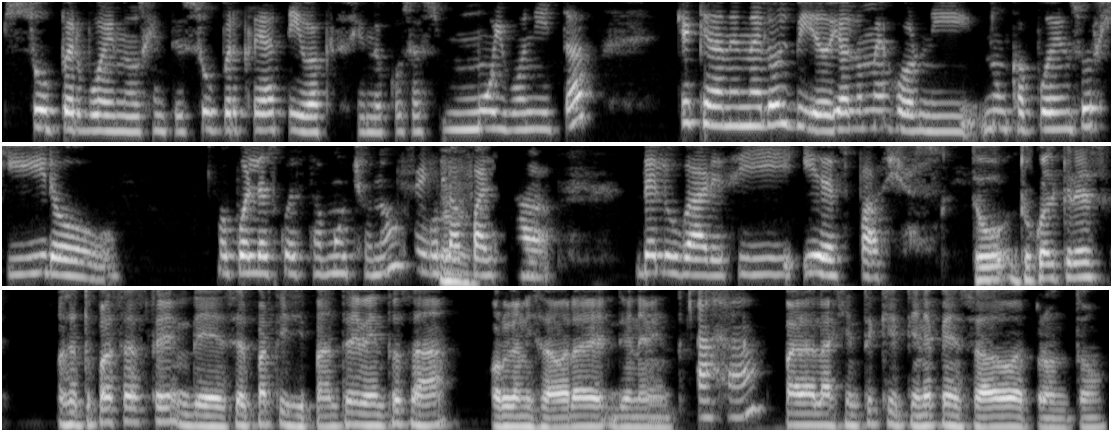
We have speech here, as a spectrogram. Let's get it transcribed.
súper buenos, gente súper creativa que está haciendo cosas muy bonitas que quedan en el olvido y a lo mejor ni nunca pueden surgir o, o pues les cuesta mucho, ¿no? Por la falta de lugares y, de espacios. ¿Tú, ¿Tú cuál crees? O sea, tú pasaste de ser participante de eventos a organizadora de, un evento. Ajá. Para la gente que tiene pensado de pronto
